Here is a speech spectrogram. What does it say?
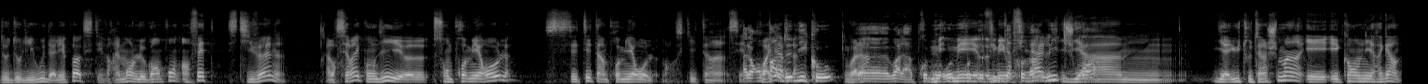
de d'Hollywood à l'époque. C'était vraiment le grand pont. En fait, Steven, alors c'est vrai qu'on dit euh, son premier rôle, c'était un premier rôle. Alors, ce qui est un, Alors on parle de Nico. Voilà. Euh, voilà, premier, mais, rôle, mais- premier film mais au 88, final, je il y, a, hum, il y a eu tout un chemin. Et, et quand on y regarde,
